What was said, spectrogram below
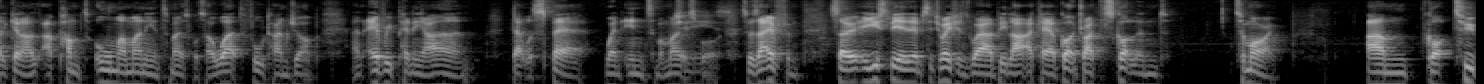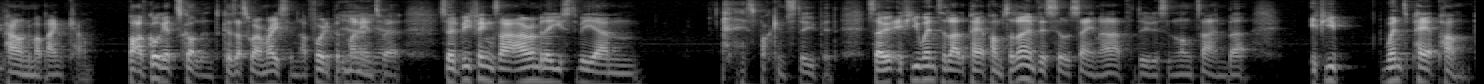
like, again I, I pumped all my money into motorsport. So I worked a full time job, and every penny I earned that was spare went into my motorsport. Jeez. So it was like everything. So it used to be in situations where I'd be like, okay, I've got to drive to Scotland tomorrow. Um, got two pound in my bank account, but I've got to get to Scotland because that's where I'm racing. I've already put the money into yeah. it. So it'd be things like I remember there used to be um, it's fucking stupid. So if you went to like the pay at pumps, I don't know if this is still the same. I had to do this in a long time, but if you went to pay at pump,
